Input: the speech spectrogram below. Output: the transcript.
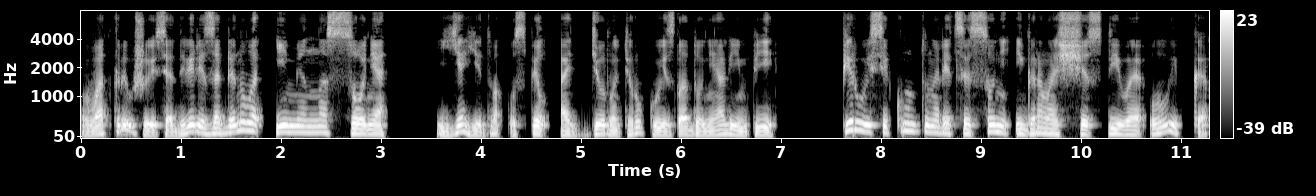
в открывшуюся дверь заглянула именно Соня. Я едва успел отдернуть руку из ладони Олимпии. В первую секунду на лице Сони играла счастливая улыбка,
